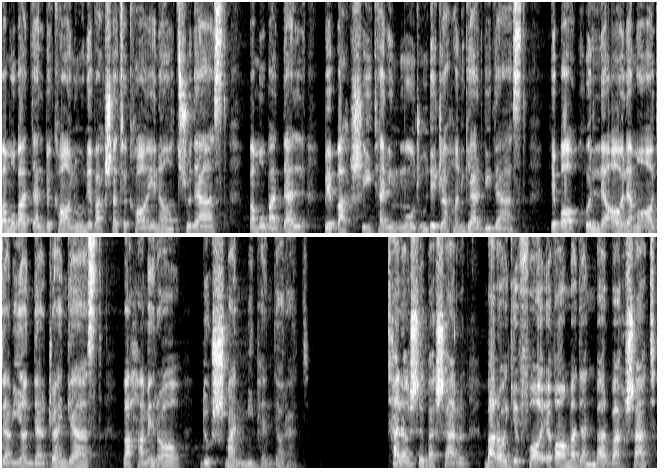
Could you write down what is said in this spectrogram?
و مبدل به کانون وحشت کائنات شده است و مبدل به وحشی ترین موجود جهان گردیده است که با کل عالم و آدمیان در جنگ است و همه را دشمن میپندارد. تلاش بشر برای فائق آمدن بر وحشت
